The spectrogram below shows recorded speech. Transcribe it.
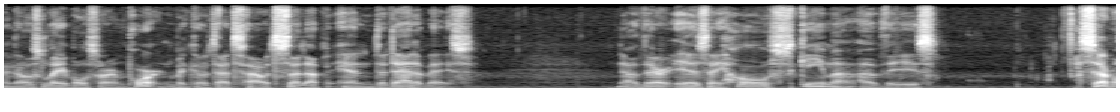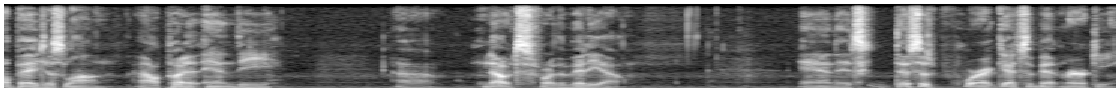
And those labels are important because that's how it's set up in the database. Now there is a whole schema of these, several pages long. I'll put it in the uh, notes for the video. And it's this is where it gets a bit murky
